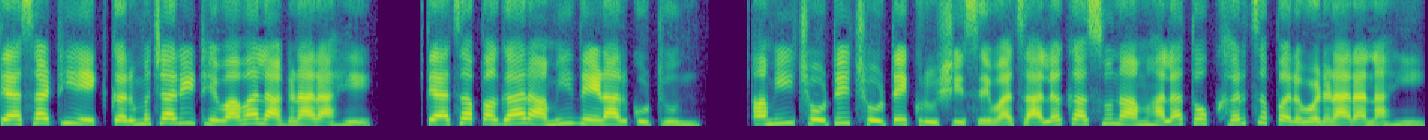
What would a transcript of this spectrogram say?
त्यासाठी एक कर्मचारी ठेवावा लागणार आहे. त्याचा पगार आम्ही देणार कुठून? आम्ही छोटे छोटे कृषी सेवा चालक असून आम्हाला तो खर्च परवडणारा नाही.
